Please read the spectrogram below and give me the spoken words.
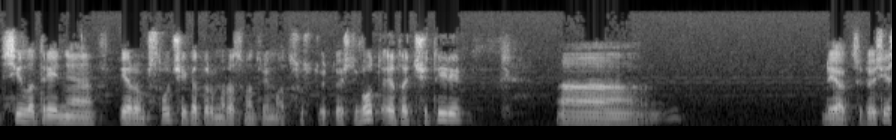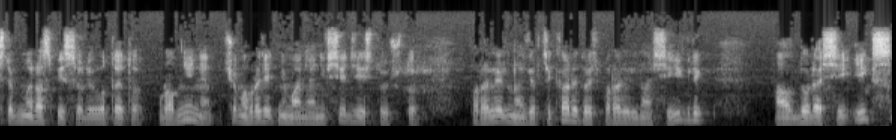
Сила трения в первом случае, который мы рассмотрим, отсутствует. То есть вот это 4 реакции. То есть, если бы мы расписывали вот это уравнение, причем обратите внимание, они все действуют, что параллельно вертикали, то есть параллельно оси Y, а вдоль оси X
